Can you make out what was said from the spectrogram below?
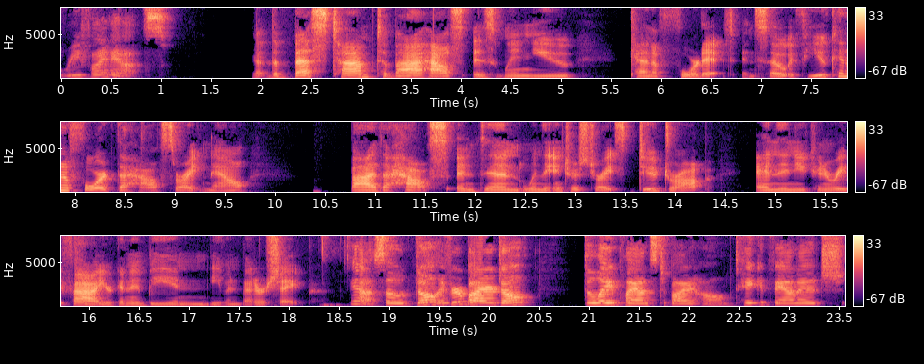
refinance. Yeah, the best time to buy a house is when you can afford it. And so if you can afford the house right now, buy the house. And then when the interest rates do drop and then you can refi, you're going to be in even better shape. Yeah, so don't if you're a buyer, don't delay plans to buy a home. Take advantage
